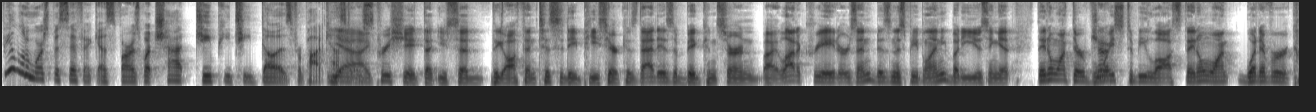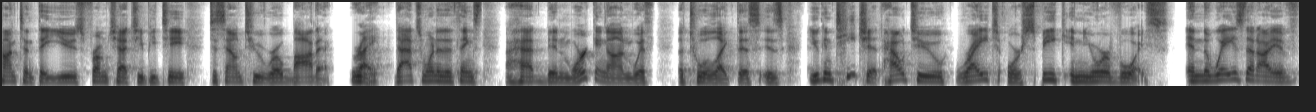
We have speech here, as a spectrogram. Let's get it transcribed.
be a little more specific as far as what ChatGPT does for podcasters yeah i appreciate that you said the authenticity piece here because that is a big concern by a lot of creators and business people anybody using it they don't want their sure. voice to be lost they don't want whatever content they use from ChatGPT to sound too robotic Right. That's one of the things I had been working on with a tool like this is you can teach it how to write or speak in your voice. And the ways that I have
